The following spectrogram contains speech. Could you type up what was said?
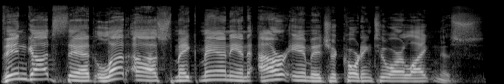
Then God said, Let us make man in our image according to our likeness.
